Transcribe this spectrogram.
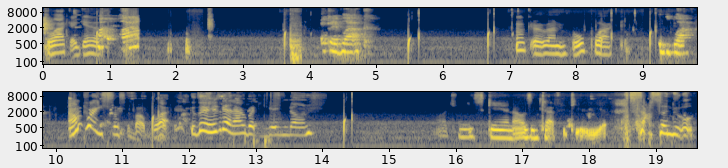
Black, I guess. Black. Okay, black. Okay, then vote black. It's black. I'm pretty stressed about black. Because he's getting everybody getting done. Watch me scan. I was in cafeteria. Sasanu!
